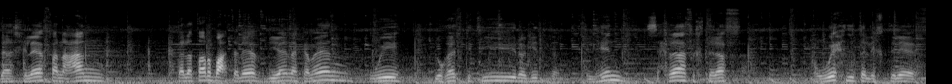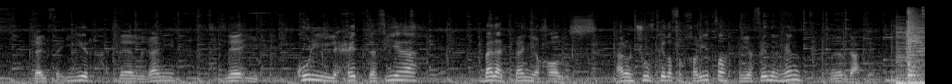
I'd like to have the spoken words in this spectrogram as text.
ده خلافا عن 3 4000 ديانة كمان ولغات كتيرة جدا. الهند سحرها في اختلافها. ووحدة الاختلاف. هتلاقي الفقير هتلاقي الغني هتلاقي كل حتة فيها بلد تانية خالص. تعالوا نشوف كده في الخريطة هي فين الهند ونرجع تاني.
